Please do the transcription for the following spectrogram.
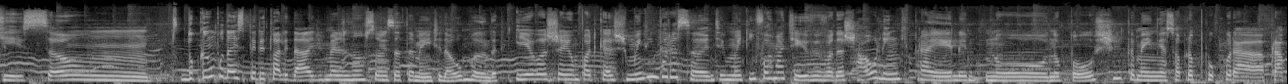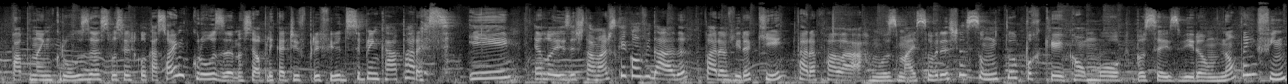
que são do campo da espiritualidade, mas não são exatamente da Umbanda. E eu achei um podcast muito interessante, muito informativo. Eu vou deixar o link para ele no, no post. Também é só para procurar pra Papo na Encruza. Se você colocar só Encruza no seu aplicativo preferido, se brincar, aparece. E Heloísa está mais que convidada para vir aqui para falarmos mais sobre este assunto, porque, como vocês viram, não tem fim.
